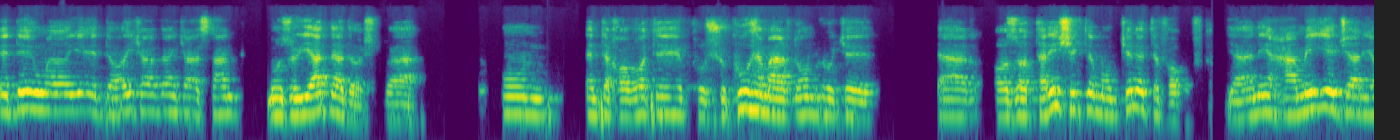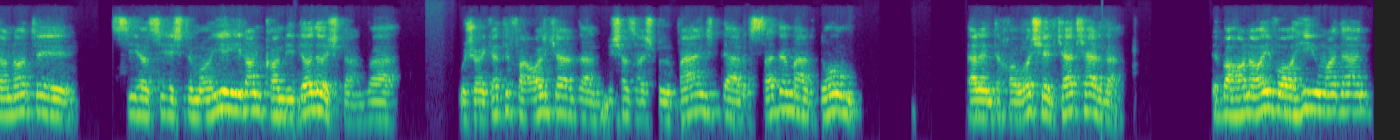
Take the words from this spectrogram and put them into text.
ادعای اومدن یه ادعایی کردن که اصلا موضوعیت نداشت و اون انتخابات پرشکوه مردم رو که در آزادترین شکل ممکن اتفاق افتاد. یعنی همه جریانات سیاسی اجتماعی ایران کاندیدا داشتن و مشارکت فعال کردند بیش از 85 درصد مردم در انتخابات شرکت کردند به بحانه های واهی اومدن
